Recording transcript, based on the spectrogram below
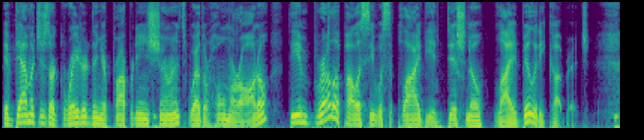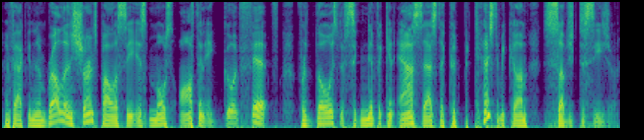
if damages are greater than your property insurance, whether home or auto, the umbrella policy will supply the additional liability coverage. In fact, an umbrella insurance policy is most often a good fit for those with significant assets that could potentially become subject to seizure.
